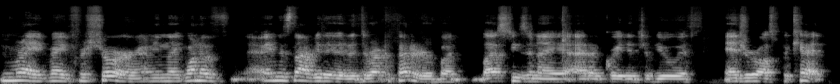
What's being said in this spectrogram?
Right, right, for sure. I mean, like one of, and it's not really a direct competitor, but last season I had a great interview with Andrew Ross Paquette,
